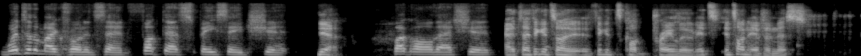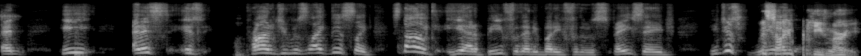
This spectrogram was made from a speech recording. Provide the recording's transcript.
went to the microphone and said, "Fuck that space age shit. Yeah. Fuck all that shit." It's, I think it's on. I think it's called Prelude. It's it's on Infamous. And he and it's is Prodigy was like this. Like it's not like he had a beef with anybody for the space age. He just really, talking about Keith Murray.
